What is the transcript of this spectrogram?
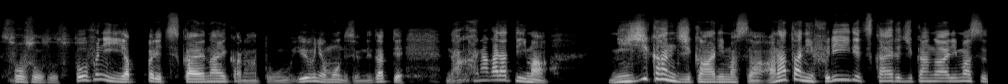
そうそうそう、そういうふうにやっぱり使えないかなというふうに思うんですよね。だって、なかなかだって今、2時間時間ありますあなたにフリーで使える時間がありますっ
